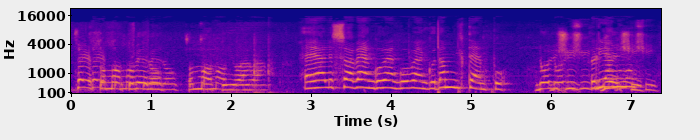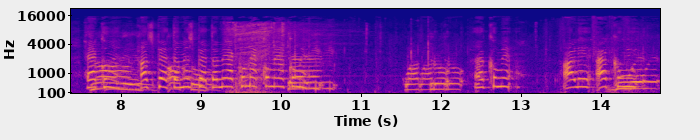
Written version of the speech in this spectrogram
Sai che sono morto, vero? Sono morto io, eh. Eh, Alessa, vengo, vengo, vengo, dammi il tempo. 12, Rianimo. 10, Eccomi, 9, aspettami, 8, aspettami, eccomi, eccomi, eccomi. 6, 4, Eccomi. Ale, eccomi. 2,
